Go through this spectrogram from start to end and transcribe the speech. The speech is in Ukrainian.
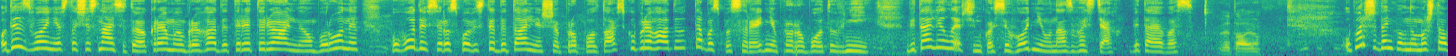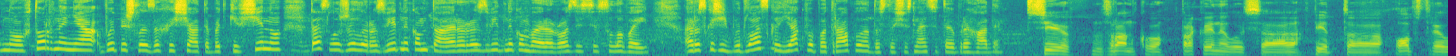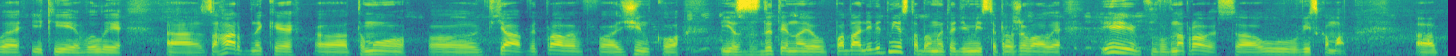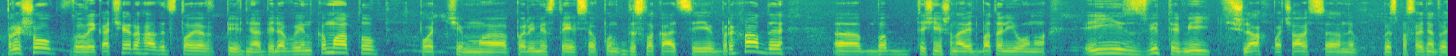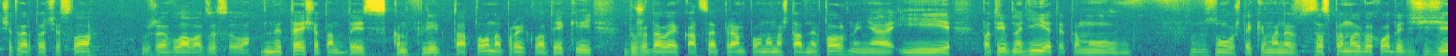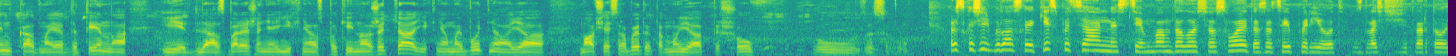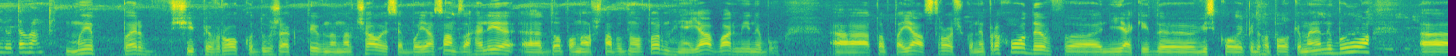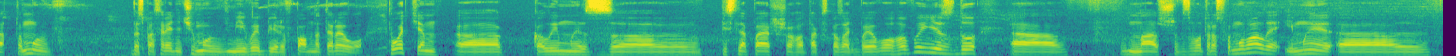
Один з воїнів 116-ї окремої бригади територіальної оборони погодився розповісти детальніше про полтавську бригаду та безпосередньо про роботу в ній. Віталій Левченко сьогодні у нас в гостях. Вітаю вас. Вітаю. У перший день повномасштабного вторгнення ви пішли захищати батьківщину та служили розвідником та аеророзвідником в аеророзвідці Соловей. Розкажіть, будь ласка, як ви потрапили до 116-ї бригади? Всі зранку прокинулися під е, обстріли, які вели е, загарбники. Е, Тому я відправив жінку із дитиною подалі від міста, бо ми тоді в місті проживали, і направився у військкомат. Прийшов велика черга, відстояв півдня біля воєнкомату. Потім е, перемістився в пункт дислокації бригади, е, точніше навіть батальйону. І звідти мій шлях почався не безпосередньо 24 числа вже в лавах ЗСУ. Не те, що там десь конфлікт АТО, наприклад, який дуже далеко, а це прям повномасштабне вторгнення і потрібно діяти. Тому знову ж таки, в мене за спиною виходить жінка, моя дитина, і для збереження їхнього спокійного життя, їхнього майбутнього я мав щось робити, тому я пішов у ЗСУ. Розкажіть, будь ласка, які спеціальності вам вдалося освоїти за цей період з 24 лютого? Ми перші півроку дуже активно навчалися, бо я сам взагалі е, до повномасштабного вторгнення я в армії не був. Е, Тобто я строчку не проходив, е, ніяких е, військової підготовки в мене не було. Тому безпосередньо чому мій вибір впав на ТРО. Потім, коли ми з після першого, так сказати, бойового виїзду. Наш взвод розформували, і ми, е,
